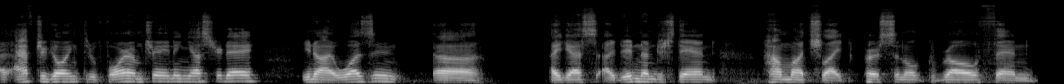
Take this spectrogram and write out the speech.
after going through forum training yesterday, you know, I wasn't. Uh, I guess I didn't understand how much like personal growth and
